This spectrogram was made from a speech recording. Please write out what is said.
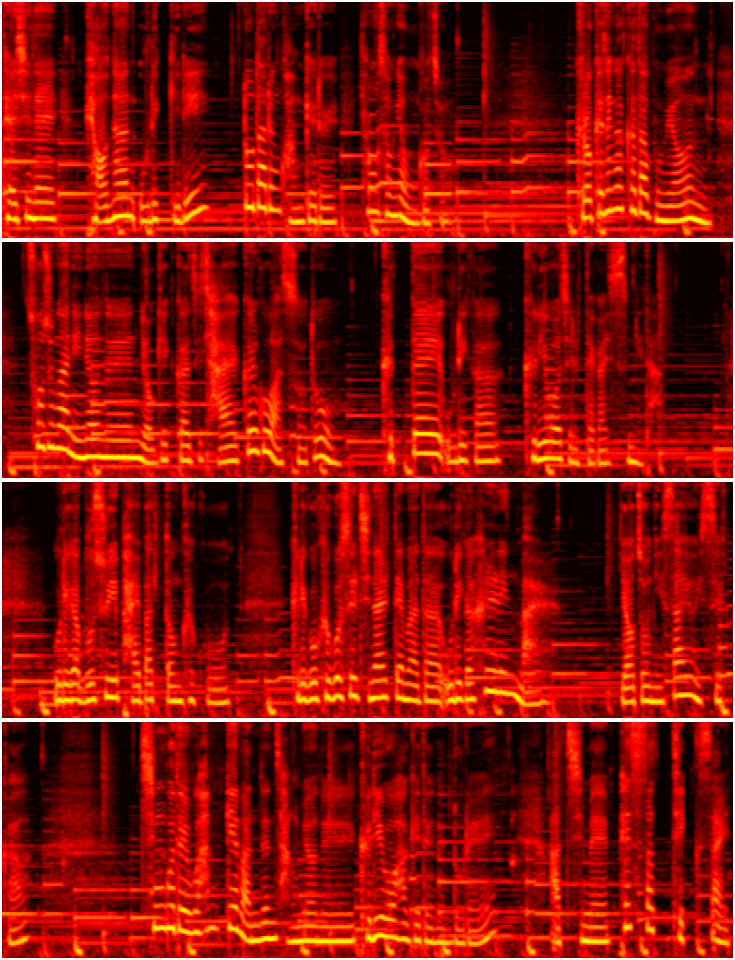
대신에 변한 우리끼리 또 다른 관계를 형성해 온 거죠. 그렇게 생각하다 보면 소중한 인연은 여기까지 잘 끌고 왔어도 그때 우리가 그리워질 때가 있습니다. 우리가 무수히 밟았던 그곳, 그리고 그곳을 지날 때마다 우리가 흘린 말, 여전히 쌓여 있을까? 친구들과 함께 만든 장면을 그리워하게 되는 노래, 아침에 패서틱 사이트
